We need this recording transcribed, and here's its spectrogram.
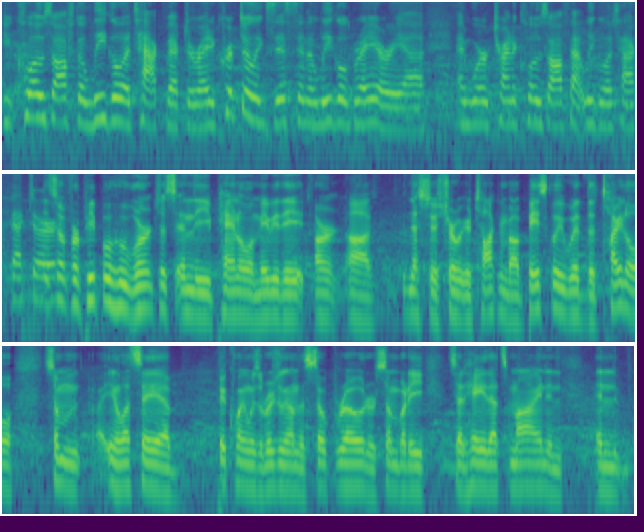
you close off the legal attack vector, right? Crypto exists in a legal gray area, and we're trying to close off that legal attack vector. And so, for people who weren't just in the panel and maybe they aren't uh, necessarily sure what you're talking about, basically with the title, some, you know, let's say a Bitcoin was originally on the Silk Road, or somebody said, "Hey, that's mine," and and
